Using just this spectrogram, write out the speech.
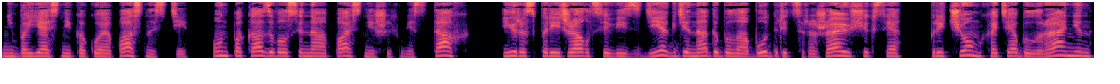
Не боясь никакой опасности, он показывался на опаснейших местах и распоряжался везде, где надо было ободрить сражающихся, причем, хотя был ранен,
